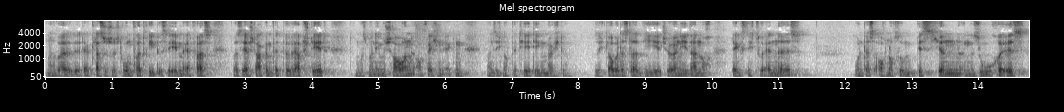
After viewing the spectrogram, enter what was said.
Ne, weil der klassische Stromvertrieb ist eben etwas, was sehr stark im Wettbewerb steht. Da muss man eben schauen, auf welchen Ecken man sich noch betätigen möchte. Also ich glaube, dass da die Journey dann noch längst nicht zu Ende ist und dass auch noch so ein bisschen eine Suche ist,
